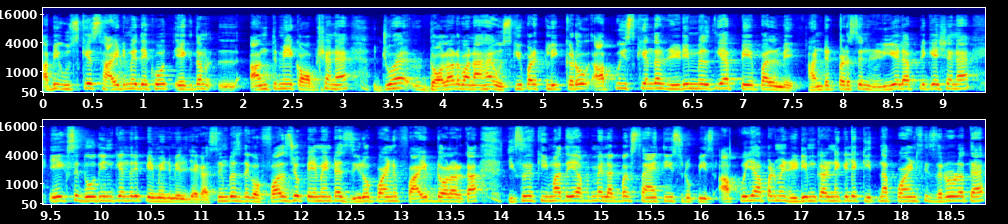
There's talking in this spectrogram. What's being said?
अभी उसके साइड में देखो, एकदम अंत में एक ऑप्शन है, जो है डॉलर बना है, उसके ऊपर क्लिक करो। आपको इसके अंदर रिडीम मिलती है पेपल में। हंड्रेड परसेंट रियल एप्लीकेशन है, एक से दो दिन के अंदर पेमेंट मिल जाएगा। सिंपल से देखो फ़र्स्ट जो पेमेंट है ज़ीरो पॉइंट फाइव डॉलर का, जिसका कीमत है यहाँ पर मैं लगभग सैंतीस रुपीज़ आपको यहाँ पर मैं रिडीम करने के लिए कितना पॉइंट्स की ज़रूरत है?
